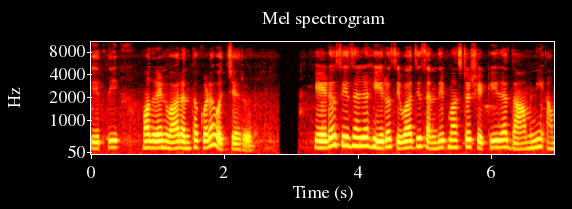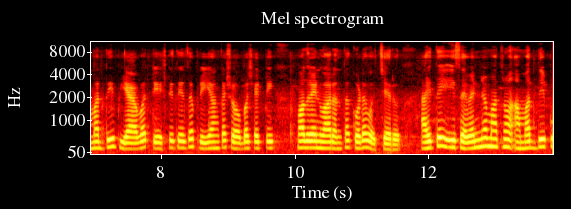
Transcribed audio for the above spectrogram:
కీర్తి మొదలైన వారంతా కూడా వచ్చారు. ఏడో సీజన్లో hero Shivaji Sandeep master Shakeela Damini Amardeep Yawar tasty Teja Priyanka Shobha Shetty మొదలైన వారంతా కూడా వచ్చారు. అయితే ఈ సెవెన్లో మాత్రం అమర్దీప్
